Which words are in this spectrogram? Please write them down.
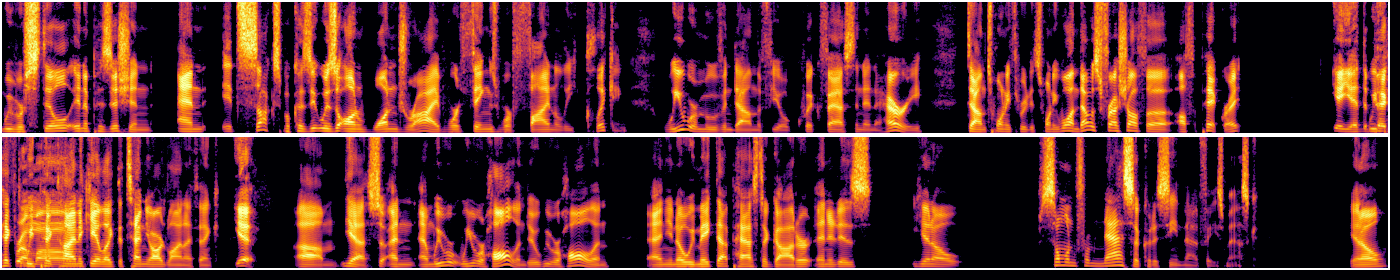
we were still in a position and it sucks because it was on one drive where things were finally clicking. We were moving down the field quick, fast, and in a hurry, down twenty three to twenty one. That was fresh off a off a pick, right? Yeah, you had to we pick picked from we picked um, Heinicke at like the ten yard line, I think. Yeah. Um. Yeah. So and and we were we were hauling, dude. We were hauling, and you know we make that pass to Goedert, and it is you know someone from NASA could have seen that face mask. You know,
